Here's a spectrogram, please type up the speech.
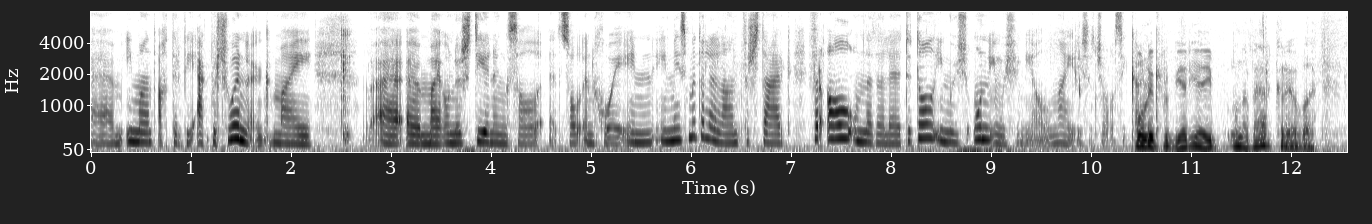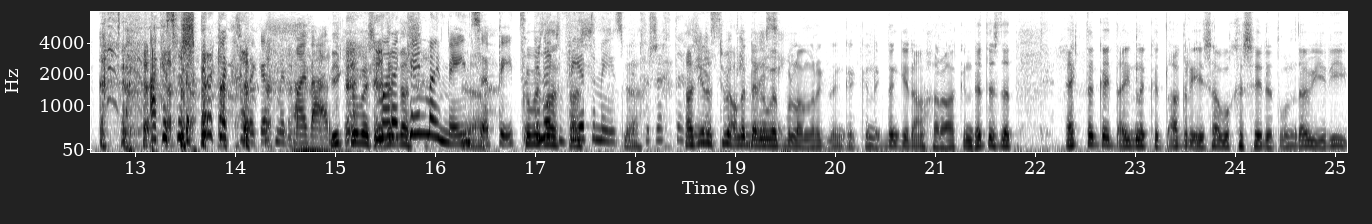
um iemand agter wie ek persoonlik my uh, uh my ondersteuning sal sal ingooi en en mense moet hulle land versterk veral omdat hulle totaal onemosioneel na hierdie situasie kyk. Polie probeer jy onderwerk kry of wat? ek is verskriklik gelukkig met my werk. As, maar ek ken my mense, ja, Piet. En ek as, weet mense ja. moet versigtig wees. Jy nog twee ander dinge ook belangrik dink ek en ek dink jy daaraan geraak en dit is dat ek dink uiteindelik het Agri SA ook gesê dat onthou hierdie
